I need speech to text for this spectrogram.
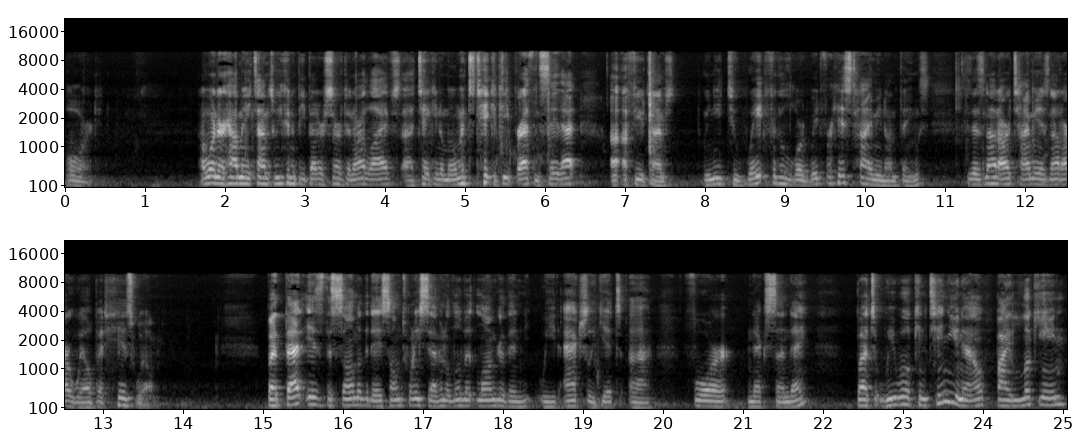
Lord. I wonder how many times we couldn't be better served in our lives uh, taking a moment to take a deep breath and say that uh, a few times We need to wait for the Lord, wait for His timing on things, because it's not our timing, it's not our will, but His will. But that is the psalm of the day, Psalm 27, a little bit longer than we'd actually get uh, for next Sunday. But we will continue now by looking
